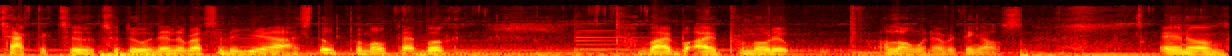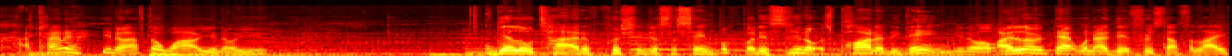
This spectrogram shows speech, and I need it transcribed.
tactic to, to do. And then the rest of the year, I still promote that book, but I, I promote it along with everything else. And um, I kind of, you know, after a while, you know, you get a little tired of pushing just the same book, but it's you know it's part of the game. You know, I learned that when I did Freestyle for Life.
